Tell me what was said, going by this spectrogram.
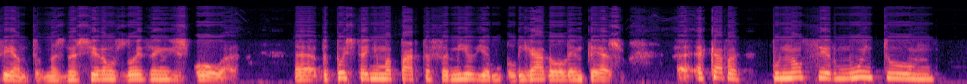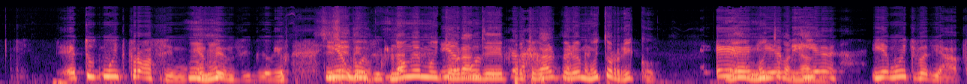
centro, mas nasceram os dois em Lisboa. Ah, depois tenho uma parte da família ligada ao Alentejo. Acaba por não ser muito. É tudo muito próximo, Uhum. entendes, Emílio? A sí, digo, música- non é moito a grande música- Portugal, pero é moito rico. É, É muito e é, variado. E é, e é muito variado.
